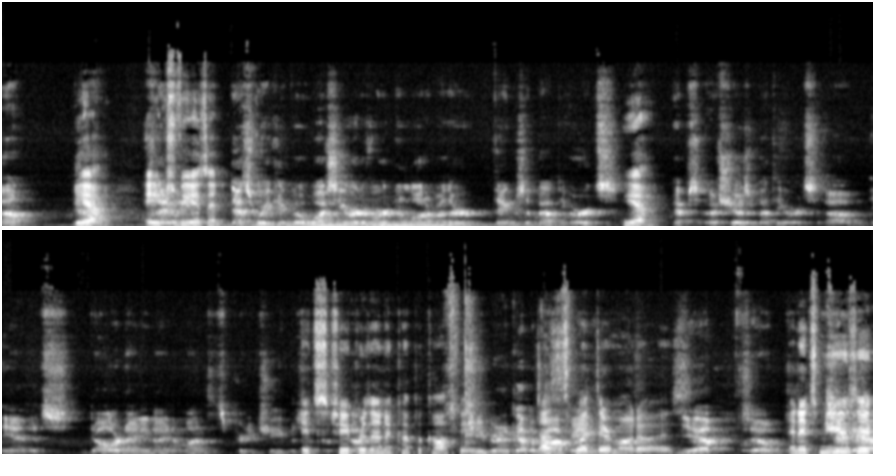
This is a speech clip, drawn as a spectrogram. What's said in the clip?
oh, good. Yeah, So HV anyway, is in That's where you can go watch the Art of Art and a lot of other things about the arts. yeah. uh, shows about the arts, um, and it's $1.99 a month. It's pretty cheap. It's cheaper than a cup of coffee. cheaper than a cup of That's coffee. what their motto is. Yep. So And it's Check it music,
